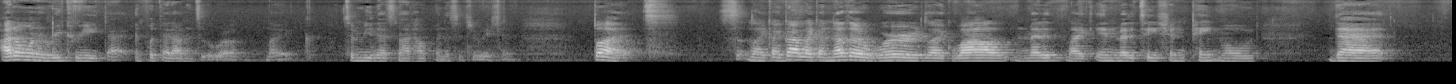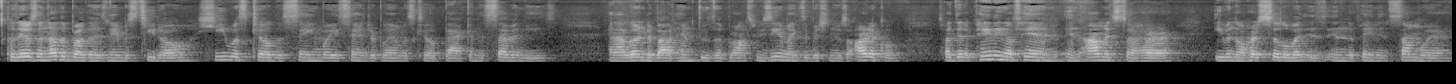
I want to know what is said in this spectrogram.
I don't want to recreate that and put that out into the world. Like to me, that's not helping the situation. But like I got like another word like while medit like in meditation paint mode that because there was another brother his name is Tito. He was killed the same way Sandra Bland was killed back in the 70s and I learned about him through the Bronx Museum exhibition. There was an article. So I did a painting of him in homage to her even though her silhouette is in the painting somewhere.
